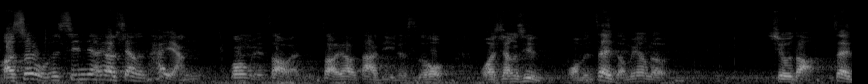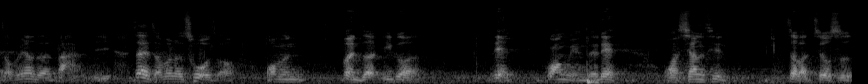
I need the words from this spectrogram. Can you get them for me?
啊，所以我们心量要像太阳光明照完照耀大地的时候，我相信我们再怎么样的修道，再怎么样的打击，再怎么样的挫折，我们本着一个念光明的念，我相信这个就是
